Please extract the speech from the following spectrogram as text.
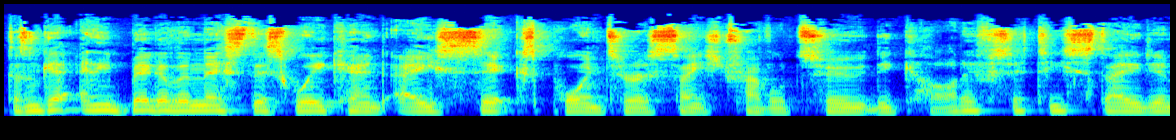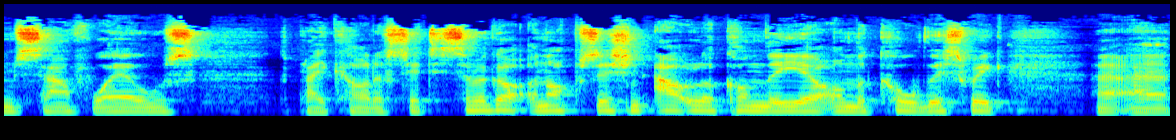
doesn't get any bigger than this this weekend. A six-pointer as Saints travel to the Cardiff City Stadium, South Wales play Cardiff City. So we've got an opposition outlook on the uh, on the call this week. Uh, uh,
